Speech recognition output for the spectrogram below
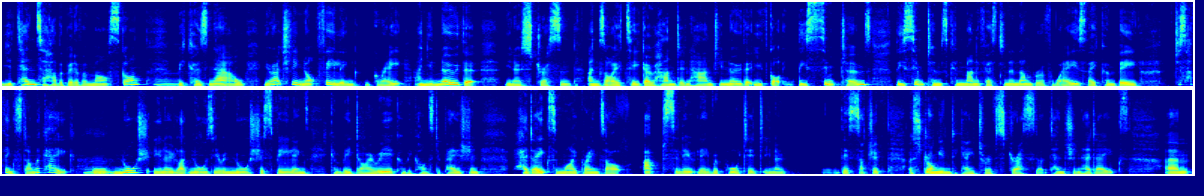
you tend to have a bit of a mask on mm. because now you're actually not feeling great and you know that you know stress and anxiety go hand in hand you know that you've got these symptoms these symptoms can manifest in a number of ways they can be just having stomach ache mm. or nausea, you know, like nausea and nauseous feelings. It can be diarrhea, can be constipation. Headaches and migraines are absolutely reported, you know, there's such a, a strong indicator of stress, like tension, headaches. Um,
